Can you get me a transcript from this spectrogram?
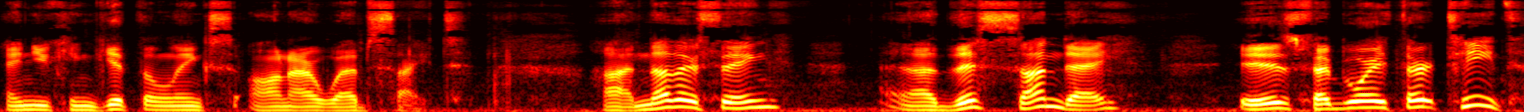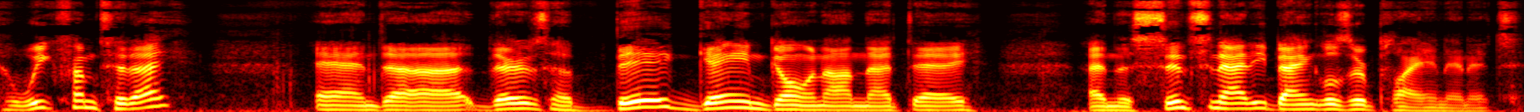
and you can get the links on our website. Uh, another thing, uh, this Sunday is February 13th, a week from today. And uh, there's a big game going on that day, and the Cincinnati Bengals are playing in it.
